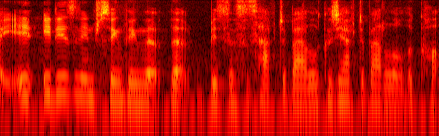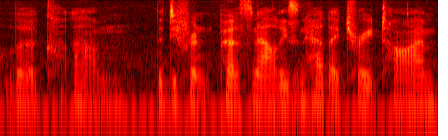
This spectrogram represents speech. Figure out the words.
it, it is an interesting thing that, that businesses have to battle because you have to battle all the co- the um, the different personalities and how they treat time.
